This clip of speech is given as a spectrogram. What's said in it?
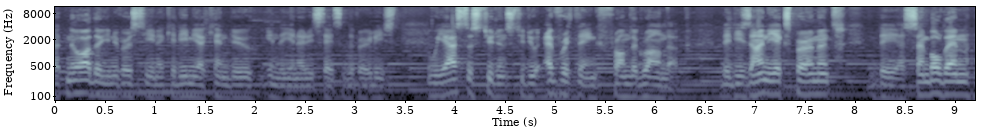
that no other university in academia can do in the United States at the very least. We ask the students to do everything from the ground up. They design the experiment, they assemble them,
